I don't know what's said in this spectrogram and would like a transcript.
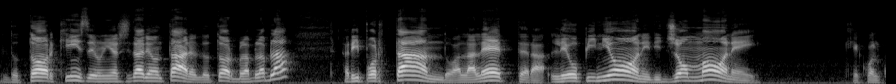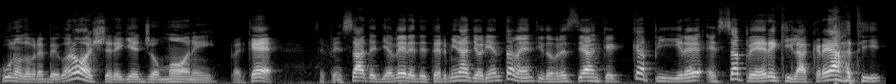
il dottor Kings dell'Università di Ontario e il dottor bla bla bla, riportando alla lettera le opinioni di John Money, che qualcuno dovrebbe conoscere chi è John Money, perché se pensate di avere determinati orientamenti dovreste anche capire e sapere chi l'ha creati.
